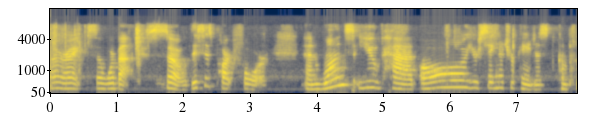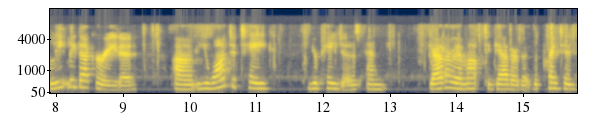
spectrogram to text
All right, so we're back. So this is part four. And once you've had all your signature pages completely decorated, um, you want to take your pages and gather them up together, the, the printed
